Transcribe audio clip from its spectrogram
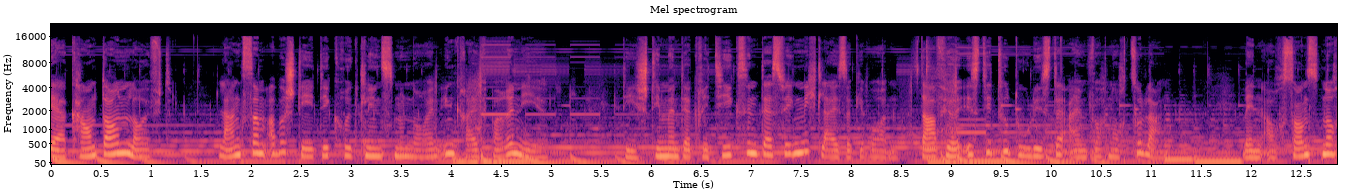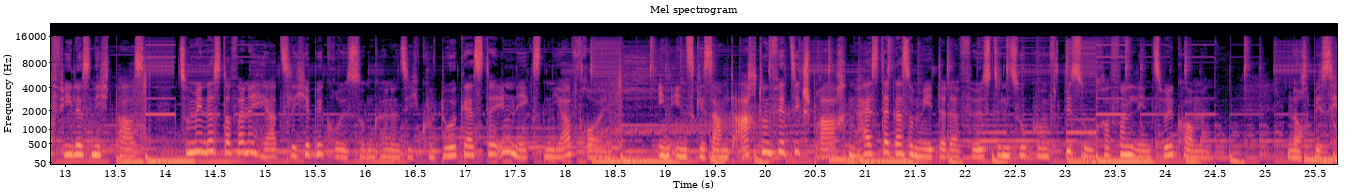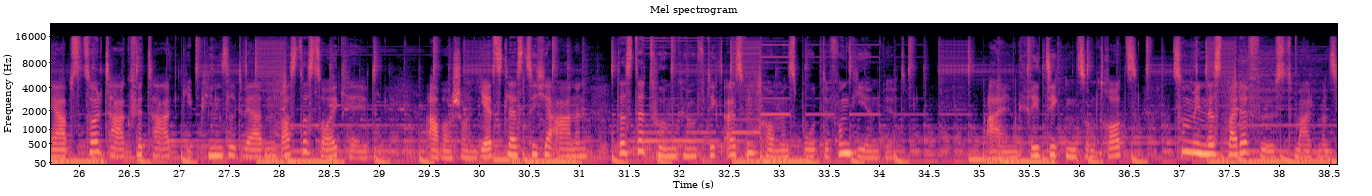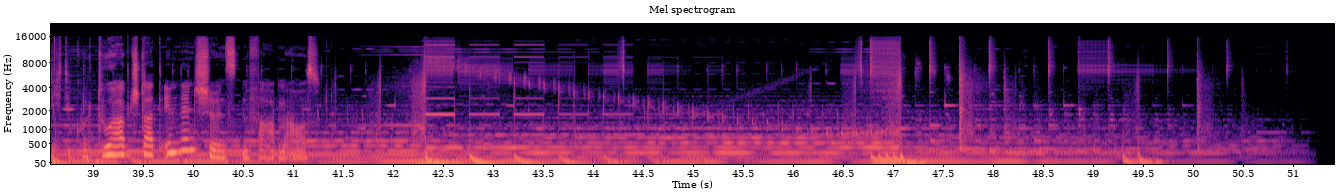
Der Countdown läuft. Langsam aber stetig rückt Linz 09 in greifbare Nähe. Die Stimmen der Kritik sind deswegen nicht leiser geworden. Dafür ist die To-Do-Liste einfach noch zu lang. Wenn auch sonst noch vieles nicht passt, zumindest auf eine herzliche Begrüßung können sich Kulturgäste im nächsten Jahr freuen. In insgesamt 48 Sprachen heißt der Gasometer der Föst in Zukunft Besucher von Linz willkommen. Noch bis Herbst soll Tag für Tag gepinselt werden, was das Zeug hält. Aber schon jetzt lässt sich erahnen, dass der Turm künftig als Willkommensbote fungieren wird. Allen Kritiken zum Trotz, zumindest bei der Föst malt man sich die Kulturhauptstadt in den schönsten Farben aus.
